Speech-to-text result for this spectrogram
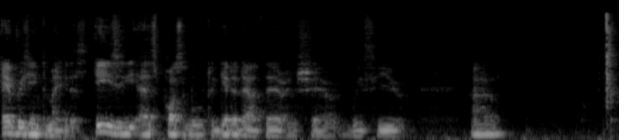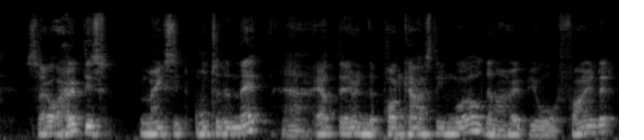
Everything to make it as easy as possible to get it out there and share it with you. Um, so I hope this makes it onto the net uh, out there in the podcasting world, and I hope you all find it.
